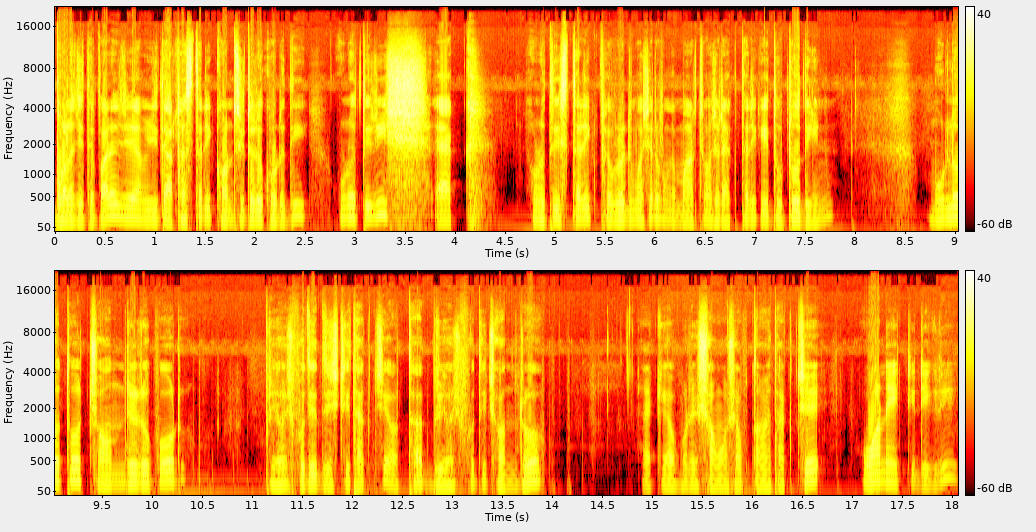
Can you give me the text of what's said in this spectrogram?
বলা যেতে পারে যে আমি যদি আঠাশ তারিখ কনসিডারও করে দিই, উনতিরিশ এক, উনত্রিশ তারিখ ফেব্রুয়ারি মাসের এবং মার্চ মাসের এক তারিখ এই দুটো দিন মূলত চন্দ্রের উপর বৃহস্পতির দৃষ্টি থাকছে, অর্থাৎ বৃহস্পতি চন্দ্র একে অপরের সমসপ্তমে থাকছে ওয়ান এইট্টি ডিগ্রি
